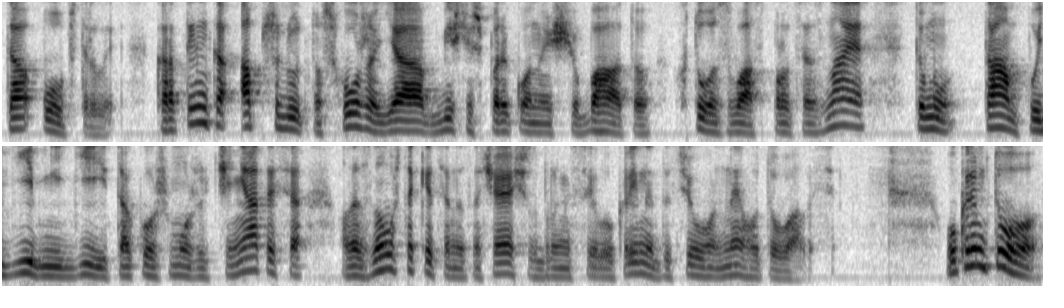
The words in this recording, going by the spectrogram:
та обстріли. Картинка абсолютно схожа. Я більш ніж переконаний, що багато хто з вас про це знає. Тому там подібні дії також можуть чинятися, але знову ж таки це не означає, що Збройні Сили України до цього не готувалися. Окрім того,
